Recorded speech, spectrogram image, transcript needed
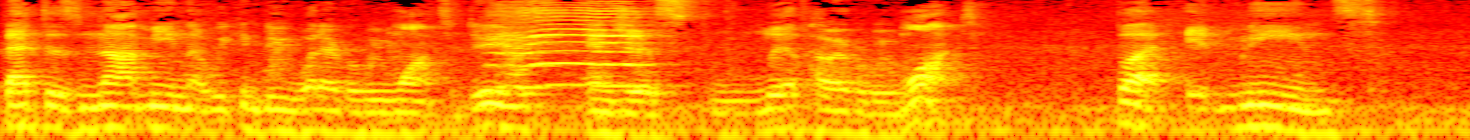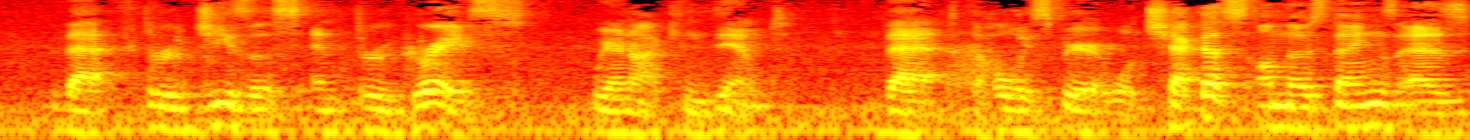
That does not mean that we can do whatever we want to do and just live however we want. But it means that through Jesus and through grace, we are not condemned. That the Holy Spirit will check us on those things, as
